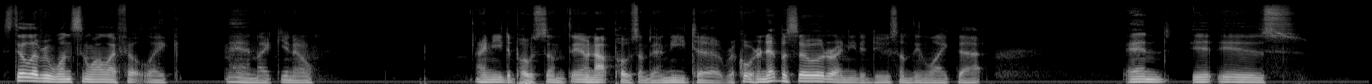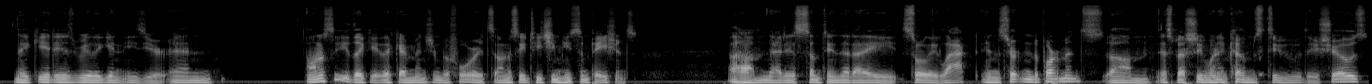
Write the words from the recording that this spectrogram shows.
Still, every once in a while, I felt like, man, like you know, I need to post something, or not post something. I need to record an episode, or I need to do something like that. And it is like it is really getting easier. And honestly, like like I mentioned before, it's honestly teaching me some patience. Um, that is something that I sorely lacked in certain departments, um, especially when it comes to the shows,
